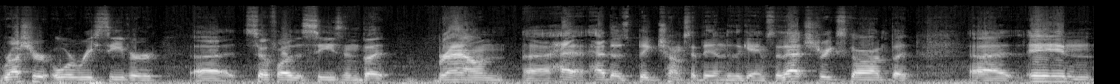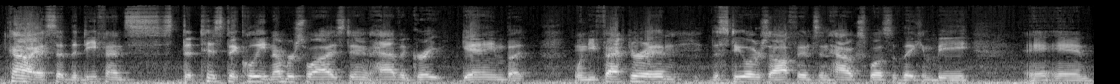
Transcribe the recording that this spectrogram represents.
rusher or receiver uh, so far this season, but Brown uh, had, had those big chunks at the end of the game, so that streak's gone. But uh, in kind of like I said, the defense statistically, numbers wise, didn't have a great game, but when you factor in the Steelers' offense and how explosive they can be, and, and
